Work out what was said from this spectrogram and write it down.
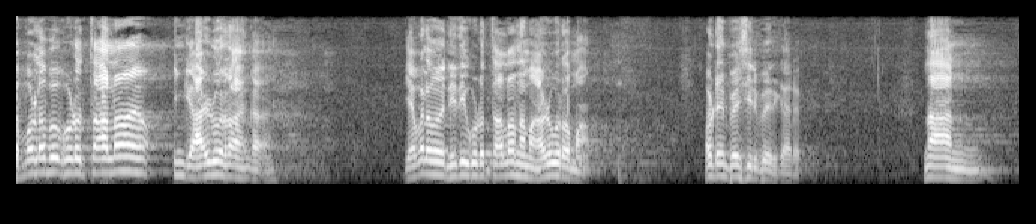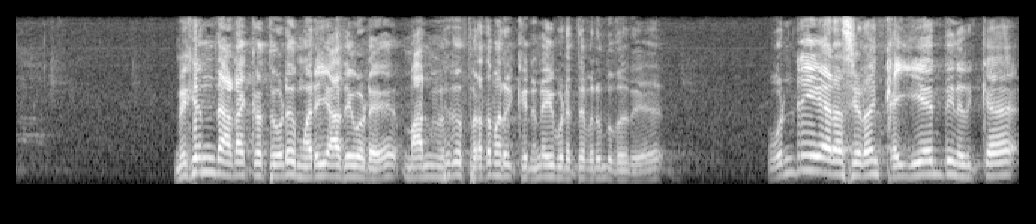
எவ்வளவு கொடுத்தாலும் இங்கே அழுகுறாங்க எவ்வளவு நிதி கொடுத்தாலும் நம்ம அழுகுறோமா அப்படின்னு பேசிட்டு போயிருக்காரு. நான் மிகுந்த அடக்கத்தோடு மரியாதையோடு மாண்புமிகு பிரதமருக்கு நினைவுபடுத்த விரும்புவது ஒன்றிய அரசிடம் கையேந்தி நிற்க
